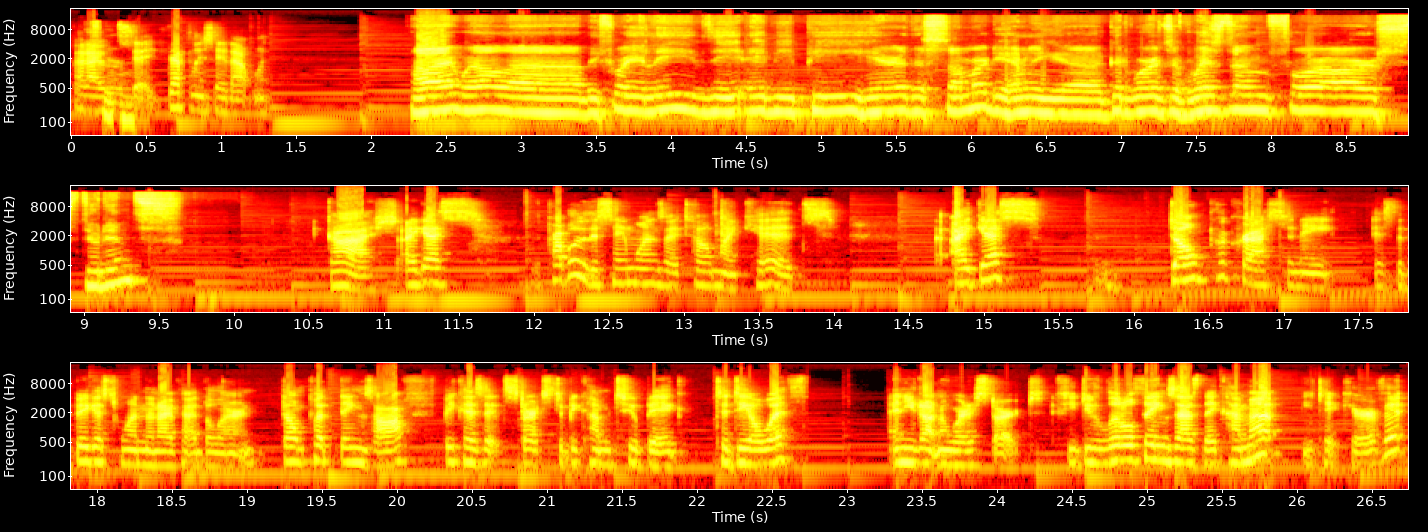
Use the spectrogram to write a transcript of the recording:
but I would say definitely say that one. All right. Well, uh, before you leave the ABP here this summer, do you have any uh, good words of wisdom for our students? gosh, I guess probably the same ones I tell my kids. I guess don't procrastinate is the biggest one that I've had to learn. Don't put things off because it starts to become too big to deal with and you don't know where to start. If you do little things as they come up, you take care of it.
